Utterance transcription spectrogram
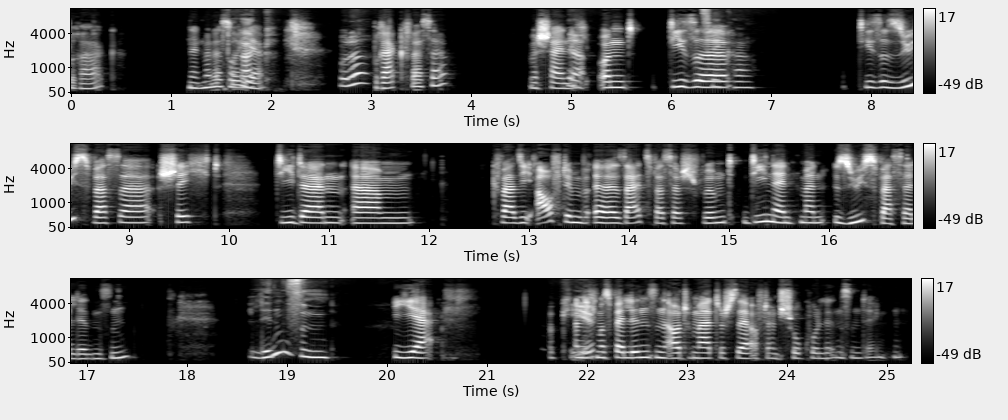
Brack? Nennt man das so? Ja. Brack, Oder? Brackwasser? Wahrscheinlich. Ja. Und diese, CK. diese Süßwasserschicht, die dann ähm, quasi auf dem äh, Salzwasser schwimmt, die nennt man Süßwasserlinsen. Linsen. Ja, Okay. und ich muss bei Linsen automatisch sehr oft an Schokolinsen denken.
